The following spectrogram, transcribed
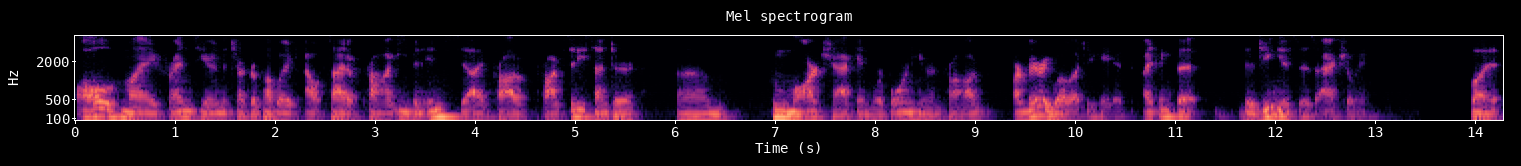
all of my friends here in the Czech Republic, outside of Prague, even inside Prague, Prague city center, um, whom are Czech and were born here in Prague, are very well educated. I think that they're geniuses, actually. But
